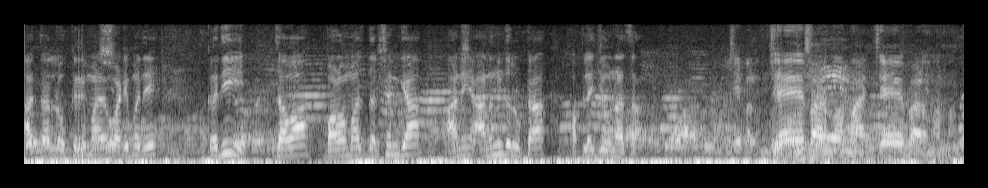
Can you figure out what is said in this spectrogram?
आता लोकरेवाडीमध्ये कधी जावा बाळोमाचं दर्शन घ्या आणि आनंद लुटा आपल्या जीवनाचा. जय बाळमामा जय बाळमामा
